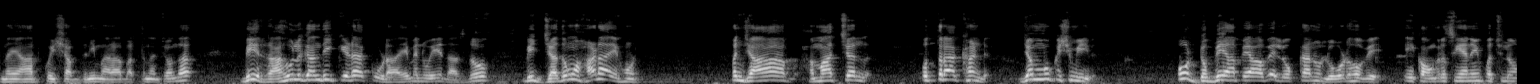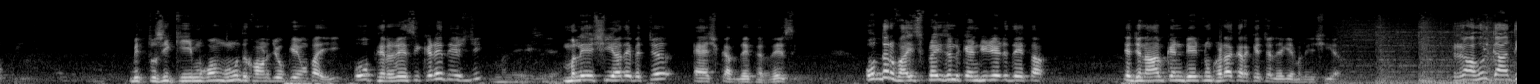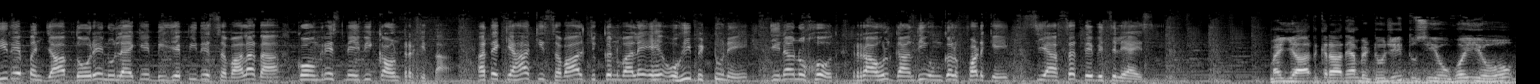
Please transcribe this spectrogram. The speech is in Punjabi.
ਮੈਂ ਆਪ ਕੋਈ ਸ਼ਬਦ ਨਹੀਂ ਮਾਰਾ, ਵਰਤਣਾ ਚਾਹੁੰਦਾ। ਵੀ ਰਾਹੁਲ ਗਾਂਧੀ ਕਿਹੜਾ ਘੋੜਾ ਏ? ਮੈਨੂੰ ਇਹ ਦੱਸ ਦਿਓ ਵੀ ਜਦੋਂ ਹੜ੍ਹ ਆਏ ਹੁਣ, ਪੰਜਾਬ, ਹਿਮਾਚਲ, ਉੱਤਰਾਖੰਡ ਜੰਮੂ ਕਸ਼ਮੀਰ ਉਹ ਡੁੱਬਿਆ ਪਿਆ ਹੋਵੇ, ਲੋਕਾਂ ਨੂੰ ਲੋੜ ਹੋਵੇ, ਇਹ ਕਾਂਗਰਸੀਆਂ ਨੂੰ ਵੀ ਪੁੱਛ ਲਓ। ਵੀ ਤੁਸੀਂ ਕੀ ਮੂੰਹ ਮੂੰਹ ਦਿਖਾਉਣ ਜੋਗੇ ਹੋ ਭਾਈ? ਉਹ ਫਿਰ ਰਹੇ ਸੀ ਕਿਹੜੇ ਦੇਸ਼ ਜੀ? ਮਲੇਸ਼ੀਆ। ਦੇ ਵਿੱਚ ਐਸ਼ ਕਰਦੇ ਫਿਰ ਰਹੇ ਸੀ। ਉਧਰ ਵਾਈਸ ਪ੍ਰੈਜ਼ੀਡੈਂਟ ਕੈਂਡੀਡੇਟ ਦੇਤਾ ਤੇ ਜਨਾਬ ਕੈਂਡੀਡੇਟ ਨੂੰ ਖੜਾ ਕਰਕੇ ਚਲੇ ਗਏ ਮਲੇਸ਼ੀਆ। ਰਾਹੁਲ ਗਾਂਧੀ ਦੇ ਪੰਜਾਬ ਦੌਰੇ ਨੂੰ ਲੈ ਕੇ ਬੀਜੇਪੀ ਦੇ ਸਵਾਲਾਂ ਦਾ ਕਾਂਗਰਸ ਨੇ ਵੀ ਕਾਊਂਟਰ ਕੀਤਾ ਅਤੇ ਕਿਹਾ ਕਿ ਸਵਾਲ ਚੁੱਕਣ ਵਾਲੇ ਇਹ ਉਹੀ ਬਿੱਟੂ ਨੇ ਜਿਨ੍ਹਾਂ ਨੂੰ ਖੁਦ ਰਾਹੁਲ ਗਾਂਧੀ ਉਂਗਲ ਫੜ ਕੇ ਸਿਆਸਤ ਦੇ ਵਿੱਚ ਲਿਆਏ ਸੀ। ਮੈਂ ਯਾਦ ਕਰਾ ਦਿਆਂ ਬਿੱਟੂ ਜੀ ਤੁਸੀਂ ਉਹੋ ਹੀ ਹੋ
